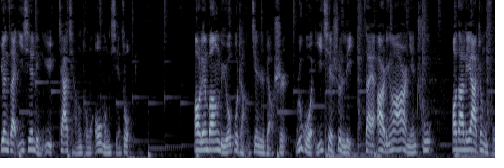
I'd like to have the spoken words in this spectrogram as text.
愿在一些领域加强同欧盟协作。澳联邦旅游部长近日表示，如果一切顺利，在二零二二年初，澳大利亚政府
